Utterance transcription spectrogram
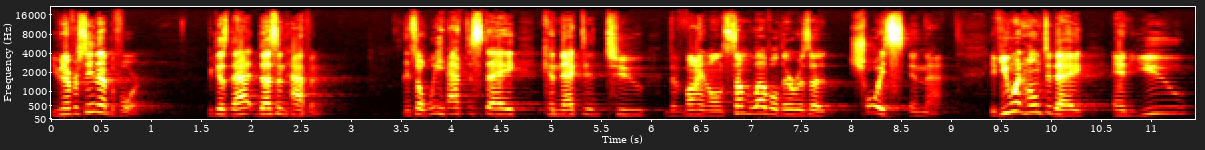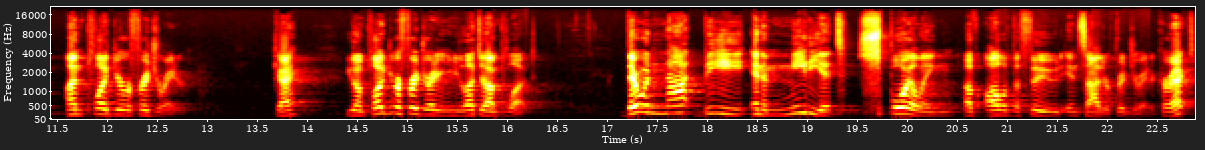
You've never seen that before because that doesn't happen. And so we have to stay connected to the vine. On some level, there was a choice in that. If you went home today and you unplugged your refrigerator, okay? You unplugged your refrigerator and you left it unplugged there would not be an immediate spoiling of all of the food inside the refrigerator, correct?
